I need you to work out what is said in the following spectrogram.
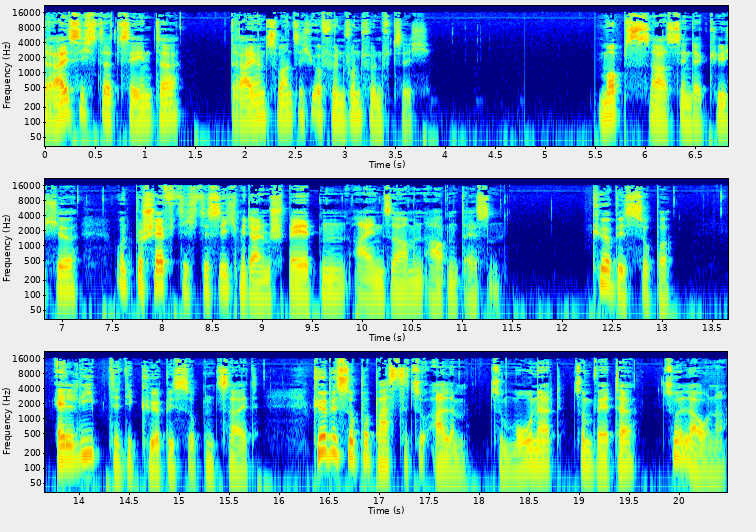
30.10. 23.55 Uhr Mops saß in der Küche und beschäftigte sich mit einem späten, einsamen Abendessen. Kürbissuppe. Er liebte die Kürbissuppenzeit. Kürbissuppe passte zu allem, zum Monat, zum Wetter, zur Laune.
